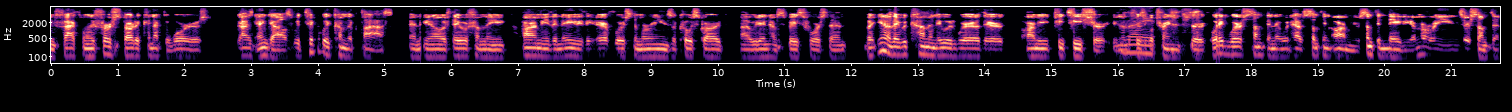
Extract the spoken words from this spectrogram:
In fact, when we first started Connected Warriors, guys and gals would typically come to class. And, you know, if they were from the Army, the Navy, the Air Force, the Marines, the Coast Guard, uh, we didn't have Space Force then. But, you know, they would come and they would wear their Army PT shirt, you know, the right. physical training shirt. Or they'd wear something that would have something Army or something Navy or Marines or something.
